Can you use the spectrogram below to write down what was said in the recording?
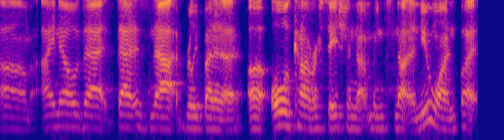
Um, I know that that has not really been an old conversation. I mean, it's not a new one, but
